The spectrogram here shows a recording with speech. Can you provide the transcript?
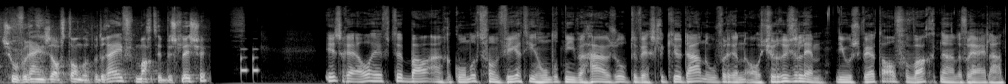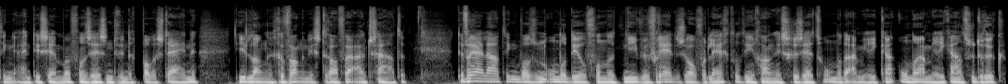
soeverein zelfstandig bedrijf, mag dit beslissen. Israël heeft de bouw aangekondigd van 1400 nieuwe huizen... op de westelijke Jordaanoever en Oost-Jeruzalem. Nieuws werd al verwacht na de vrijlating eind december... van 26 Palestijnen die lange gevangenisstraffen uitzaten. De vrijlating was een onderdeel van het nieuwe vredesoverleg... dat in gang is gezet onder, de Amerika onder Amerikaanse druk.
